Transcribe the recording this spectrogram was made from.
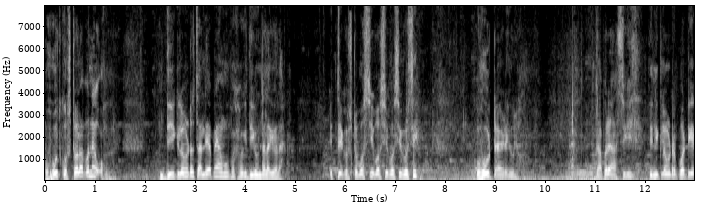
ବହୁତ କଷ୍ଟ ହେଲା ମାନେ ଦୁଇ କିଲୋମିଟର ଚାଲିବା ପାଇଁ ଆମକୁ ପାଖାପାଖି ଦୁଇ ଘଣ୍ଟା ଲାଗିଗଲା ଏତେ କଷ୍ଟ ବସି ବସି ବସି ବସି ବହୁତ ଟାୟାର୍ଡ଼ ହେଇଗଲୁ ତାପରେ ଆସିକି ତିନି କିଲୋମିଟର ପରେ ଟିକେ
